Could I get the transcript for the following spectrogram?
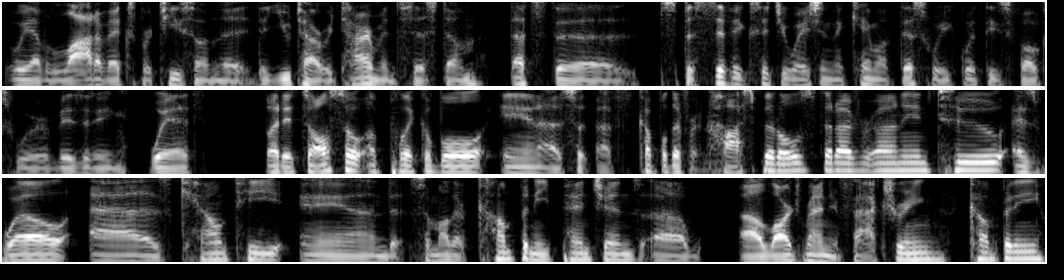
we have a lot of expertise on the, the Utah retirement system. That's the specific situation that came up this week with these folks we were visiting with but it's also applicable in a, a, couple different hospitals that I've run into, as well as county and some other company pensions. Uh, a large manufacturing company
